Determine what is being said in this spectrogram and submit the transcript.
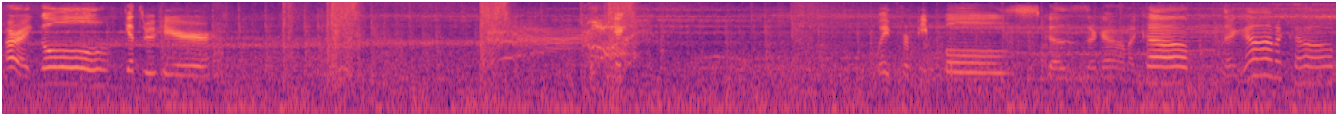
Alright, goal. Get through here. Kick. Wait for peoples, cause they're gonna come. They're gonna come.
